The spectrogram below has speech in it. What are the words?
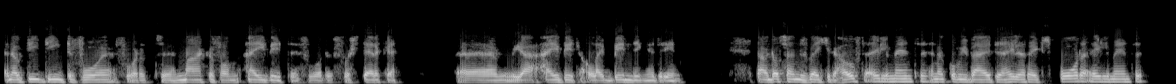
En ook die dient ervoor voor het maken van eiwitten. Voor het versterken ehm, ja, eiwitten, allerlei bindingen erin. Nou, dat zijn dus een beetje de hoofdelementen. En dan kom je bij de hele reeks sporenelementen.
